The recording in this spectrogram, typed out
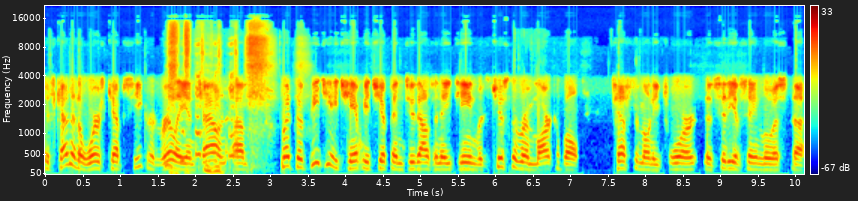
it's kind of the worst kept secret, really, in town. Um, but the PGA Championship in 2018 was just a remarkable testimony for the city of St. Louis, the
